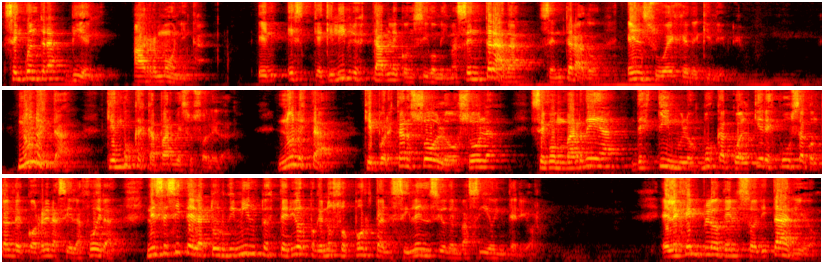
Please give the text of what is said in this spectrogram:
se encuentra bien, armónica, en equilibrio estable consigo misma, centrada, centrado en su eje de equilibrio. No lo está quien busca escapar de su soledad. No lo está quien por estar solo o sola se bombardea de estímulos, busca cualquier excusa con tal de correr hacia el afuera, necesita el aturdimiento exterior porque no soporta el silencio del vacío interior. El ejemplo del solitario,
